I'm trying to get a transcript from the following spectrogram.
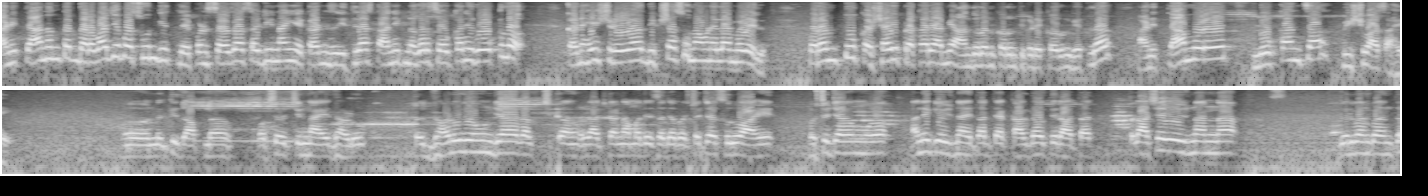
आणि त्यानंतर दरवाजे बसवून घेतले पण सहजासहजी नाही आहे कारण इथल्या स्थानिक नगरसेवक लोकांनी रोखलं कारण हे श्रेय दीक्षा सुनावणीला मिळेल. परंतु कशाही प्रकारे आम्ही आंदोलन करून तिकडे करून घेतलं आणि त्यामुळे लोकांचा विश्वास आहे. नक्कीच आपलं पक्ष चिन्ह आहे झाडू. तर झाडू घेऊन ज्या राजकारणामध्ये सध्या भ्रष्टाचार सुरू आहे भ्रष्टाचारामुळं अनेक योजना येतात त्या कागदावरती राहतात. तर अशा योजनांना गरिबांपर्यंत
